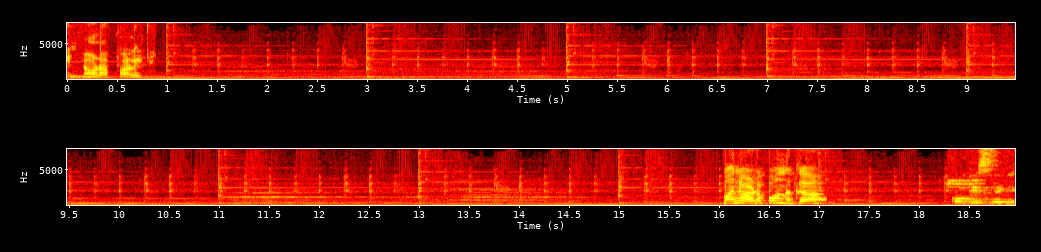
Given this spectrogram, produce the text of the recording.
എന്നോടാ കളി മനു എവിടെ പോ നിക്ക ഓഫീസിലേക്ക്.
